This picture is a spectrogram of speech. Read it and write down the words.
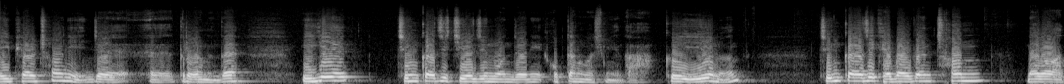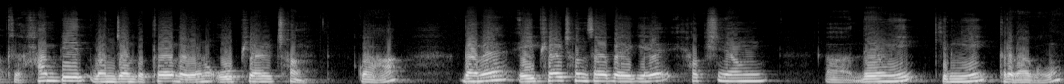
APR 1000이 이제 들어가는데 이게 지금까지 지어진 원전이 없다는 것입니다. 그 이유는 지금까지 개발된 1000MW 한빛 원전부터 내려오는 OPR 1000과 그 다음에 APR 1400의 혁신형 어, 내용이 기능이 들어가고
